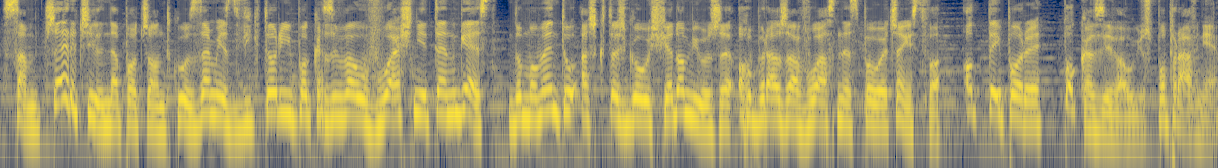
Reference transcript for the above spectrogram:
sam Churchill na początku zamiast Wiktorii pokazywał właśnie ten gest, do momentu aż ktoś go uświadomił, że obraża własne społeczeństwo. Od tej pory pokazywał już poprawnie.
